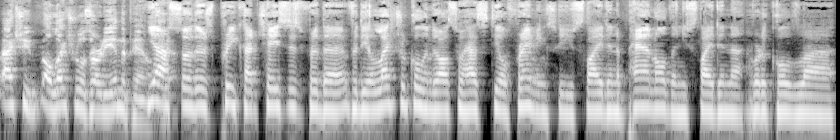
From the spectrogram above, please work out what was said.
Actually, electrical is already in the panel. Yeah, so there's pre-cut chases for the for the electrical, and it also has steel framing. So you slide in a panel, then you slide in a vertical uh,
